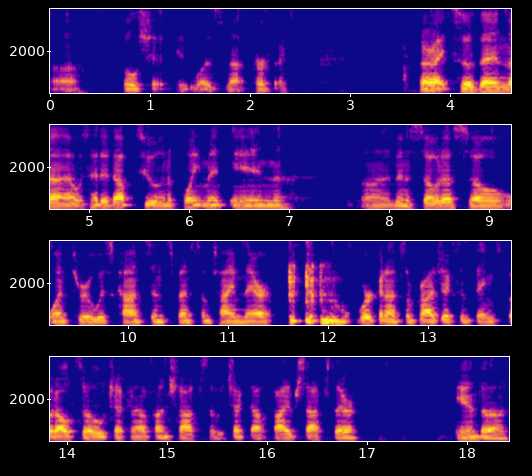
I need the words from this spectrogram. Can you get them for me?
uh, bullshit. It was not perfect. All right, so then uh, I was headed up to an appointment in uh, Minnesota. So went through Wisconsin, spent some time there, working on some projects and things, but also checking out gun shops. So we checked out five shops there, and a,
